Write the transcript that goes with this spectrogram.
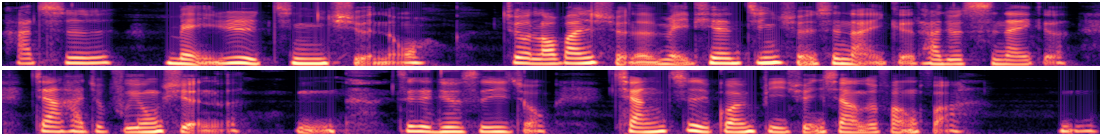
他吃每日精选哦，就老板选的每天精选是哪一个，他就吃哪一个，这样他就不用选了。嗯，这个就是一种强制关闭选项的方法。嗯。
